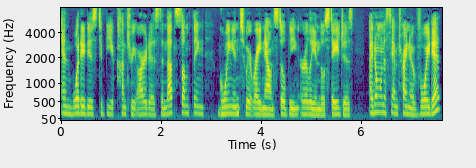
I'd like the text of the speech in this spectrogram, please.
and what it is to be a country artist. And that's something going into it right now and still being early in those stages. I don't want to say I'm trying to avoid it,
